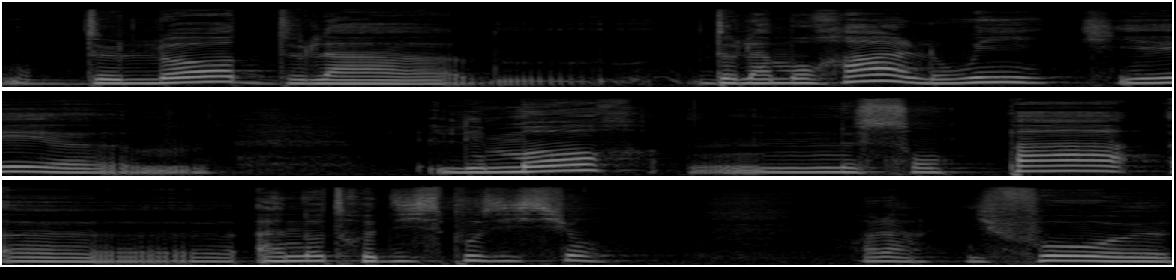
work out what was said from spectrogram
de l'ordre de la, de la morale, oui, qui est. Euh, les morts ne sont pas à notre disposition. Voilà, il faut, euh,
